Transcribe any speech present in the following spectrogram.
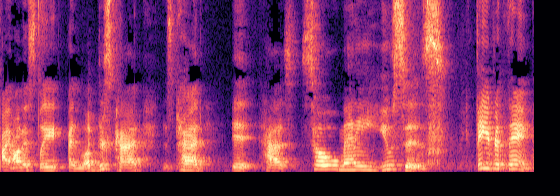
I honestly, I love this pad. This pad it has so many uses. Favorite thing,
